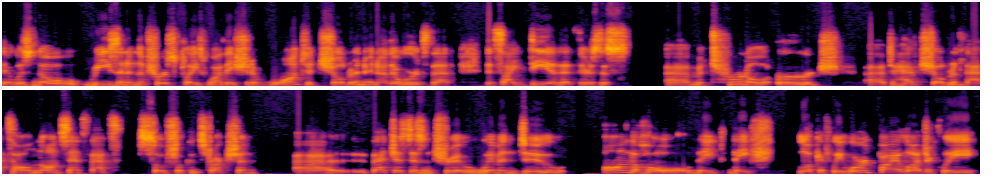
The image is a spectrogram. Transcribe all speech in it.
there was no reason in the first place why they should have wanted children. In other words, that this idea that there's this uh, maternal urge uh, to have children. That's all nonsense. That's social construction. Uh, that just isn't true. Women do, on the whole, they they look. If we weren't biologically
